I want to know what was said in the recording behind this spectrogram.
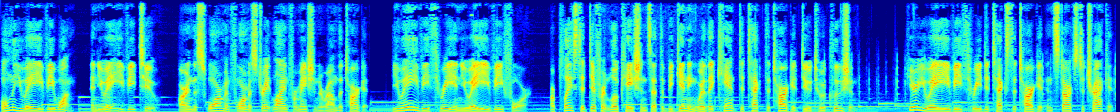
only UAV-1 and UAV-2 are in the swarm and form a straight line formation around the target. UAV-3 and UAV-4 are placed at different locations at the beginning where they can't detect the target due to occlusion. Here UAV-3 detects the target and starts to track it.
